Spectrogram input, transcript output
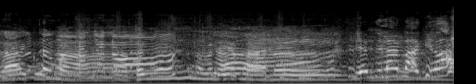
lại cũng mà tính mà đem là điểm cái lai mà kia đó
